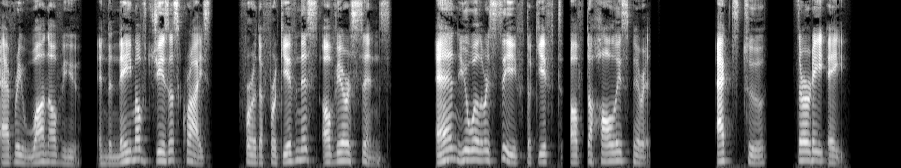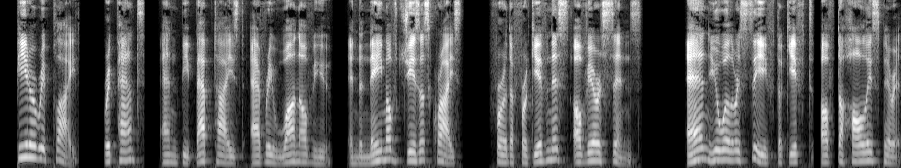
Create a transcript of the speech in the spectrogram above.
every one of you, in the name of Jesus Christ, for the forgiveness of your sins, and you will receive the gift of the Holy Spirit. Acts 2 38. Peter replied, Repent and be baptized, every one of you, in the name of Jesus Christ, for the forgiveness of your sins, and you will receive the gift of the Holy Spirit.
